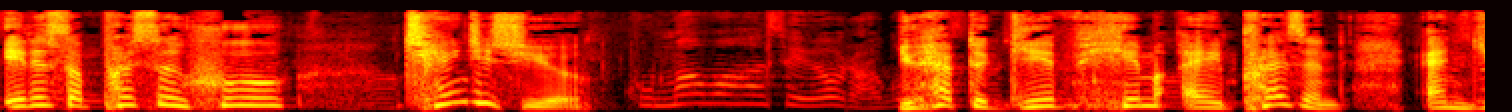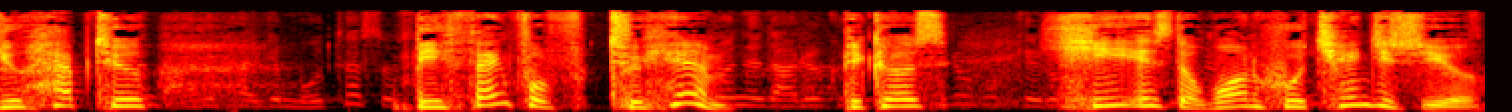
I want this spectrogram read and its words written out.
it is a person who changes you. You have to give him a present and you have to be thankful to him because he is the one who changes you.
